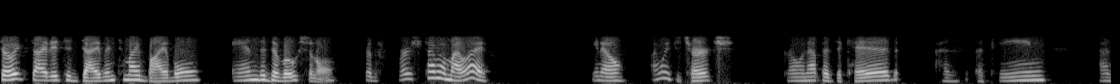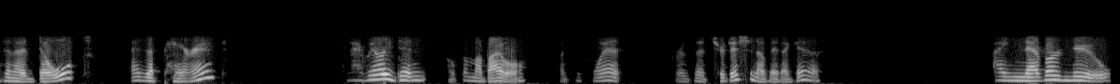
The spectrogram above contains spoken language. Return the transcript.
so excited to dive into my Bible and the devotional for the first time in my life. You know, I went to church growing up as a kid, as a teen, as an adult, as a parent, and I really didn't open my Bible. I just went for the tradition of it, I guess. I never knew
